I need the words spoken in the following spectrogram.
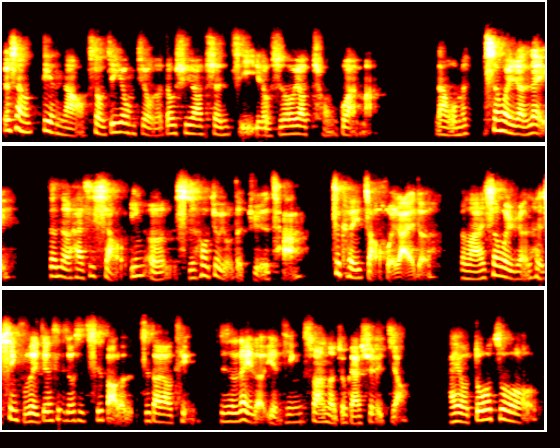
就像电脑、手机用久了都需要升级，有时候要重灌嘛。那我们身为人类，真的还是小婴儿时候就有的觉察是可以找回来的。本来身为人很幸福的一件事，就是吃饱了知道要停，其实累了、眼睛酸了就该睡觉，还有多做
